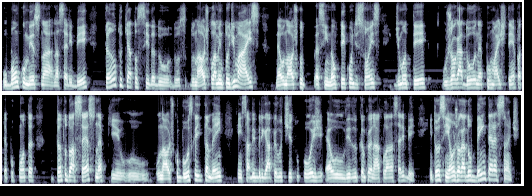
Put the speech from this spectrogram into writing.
o bom começo na, na Série B, tanto que a torcida do, do, do Náutico lamentou demais, né? O Náutico, assim, não ter condições de manter o jogador, né, por mais tempo, até por conta tanto do acesso, né, que o, o Náutico busca e também, quem sabe, brigar pelo título. Hoje é o líder do campeonato lá na Série B. Então, assim, é um jogador bem interessante.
